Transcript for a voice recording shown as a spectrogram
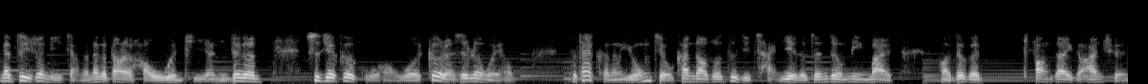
那至于说你讲的那个，当然毫无问题啊。你这个世界各国哈，我个人是认为哈，不太可能永久看到说自己产业的真正命脉，啊，这个放在一个安全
